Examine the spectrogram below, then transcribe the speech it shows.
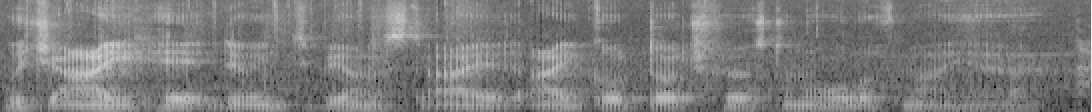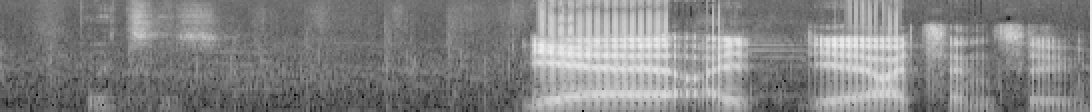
which I hate doing. To be honest, I I go dodge first on all of my uh, blitzers. Yeah, I yeah I tend to.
